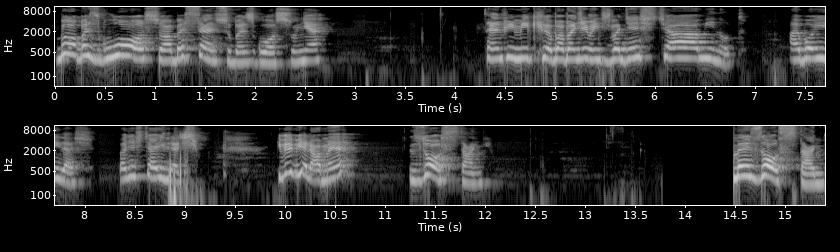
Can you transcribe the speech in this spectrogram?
było bez głosu, a bez sensu bez głosu, nie? Ten filmik chyba będzie mieć 20 minut. Albo ileś. 20 ileś. I wybieramy zostań. My zostań.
